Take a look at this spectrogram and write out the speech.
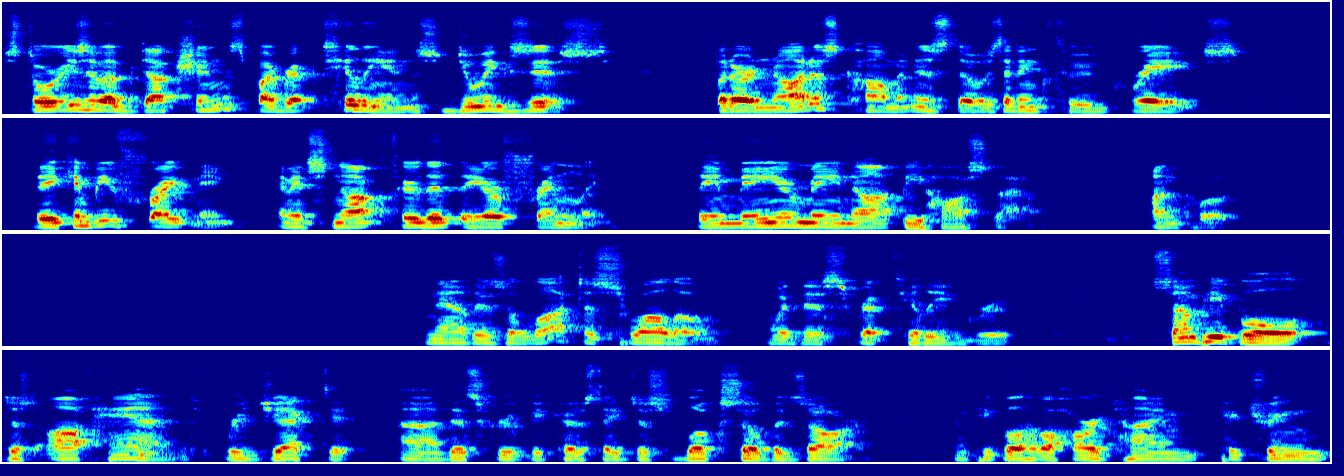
Stories of abductions by reptilians do exist, but are not as common as those that include greys. They can be frightening, and it's not clear that they are friendly. They may or may not be hostile. Unquote. Now, there's a lot to swallow with this reptilian group. Some people just offhand reject it, uh, this group because they just look so bizarre. And people have a hard time picturing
